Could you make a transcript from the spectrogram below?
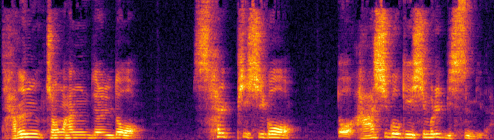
다른 정황들도 살피시고 또 아시고 계심을 믿습니다.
